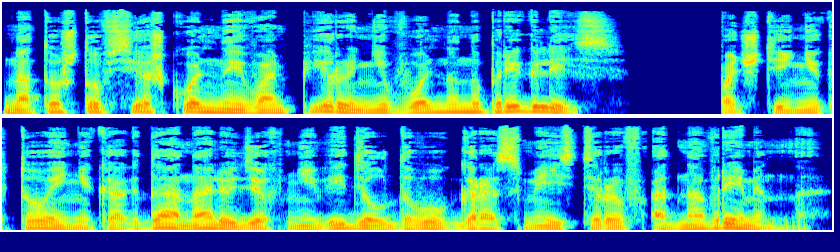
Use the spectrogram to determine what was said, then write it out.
на то, что все школьные вампиры невольно напряглись. Почти никто и никогда на людях не видел двух гроссмейстеров одновременно.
